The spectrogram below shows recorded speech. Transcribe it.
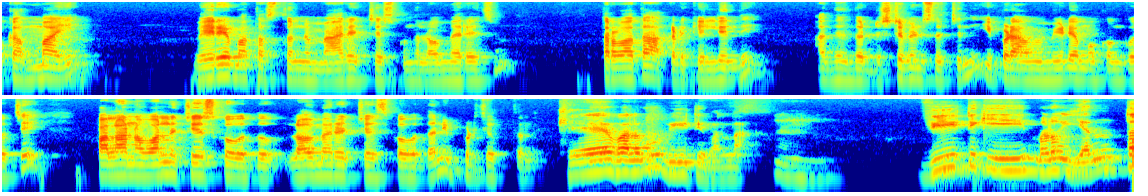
ఒక అమ్మాయి వేరే మతస్థుని మ్యారేజ్ చేసుకుంది లవ్ మ్యారేజ్. తర్వాత అక్కడికి వెళ్ళింది. అదేంతో డిస్టర్బెన్స్ వచ్చింది. ఇప్పుడు ఆమె మీడియా ముఖంకి వచ్చి పలానా వాళ్ళని చేసుకోవద్దు లవ్ మ్యారేజ్ చేసుకోవద్దు అని ఇప్పుడు చెప్తుంది. కేవలము వీటి వల్ల. వీటికి మనం ఎంత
